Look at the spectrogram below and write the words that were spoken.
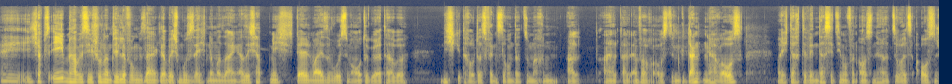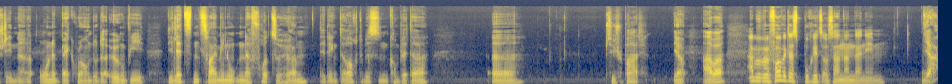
Ich habe es eben, habe ich sie schon am Telefon gesagt, aber ich muss es echt nochmal sagen. Also ich habe mich stellenweise, wo ich es im Auto gehört habe, nicht getraut, das Fenster runterzumachen. Halt, halt, halt einfach aus dem Gedanken heraus, weil ich dachte, wenn das jetzt jemand von außen hört, so als Außenstehender, ohne Background oder irgendwie die letzten zwei Minuten davor zu hören, der denkt auch, du bist ein kompletter äh, Psychopath. Ja, aber Aber bevor wir das Buch jetzt auseinandernehmen, ja,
